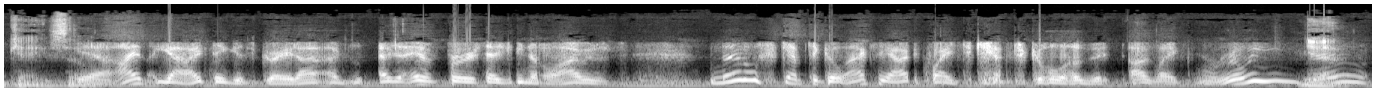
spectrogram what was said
okay. So Yeah, I yeah, I think it's great. I, I at first, as you know, I was a little skeptical. Actually, I was quite skeptical of it. I was like, really? You Yeah. know?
